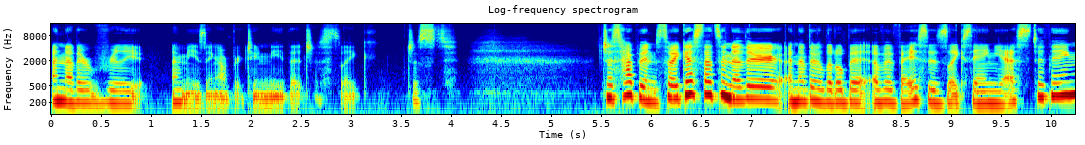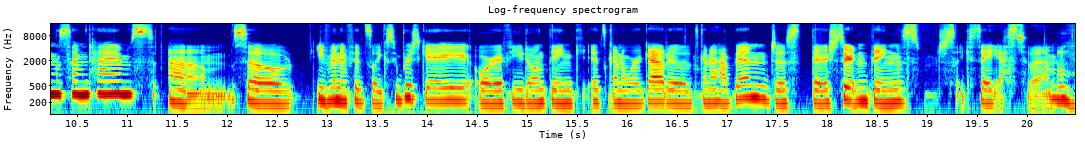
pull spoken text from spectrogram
another really amazing opportunity that just like just just happened. So I guess that's another another little bit of advice is like saying yes to things sometimes. Um, so even if it's like super scary or if you don't think it's gonna work out or that it's gonna happen, just there's certain things just like say yes to them.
